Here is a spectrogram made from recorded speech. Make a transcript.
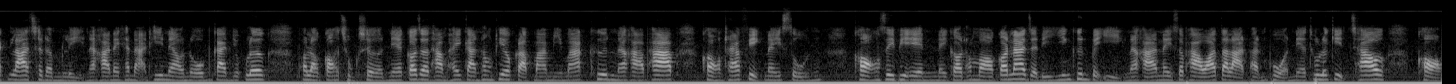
กราชดำรินะคะ ในขณะที่แนวโน้มการยกเลิกพรกฉุกเฉินเนี่ยก็จะทำให้การท่องเที่ยวกลับมามีมากขึ้นนะคะ ภาพของทราฟฟิกในศูนย์ของ CPN ในกรทมก็น่าจะดียิ่งขึ้นไปอีกนะคะ ในสภาวะตลาดผันผวนเนี่ยธุรกิจเช่าของ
